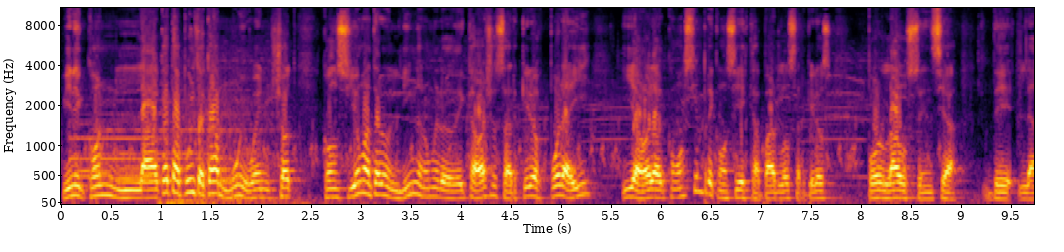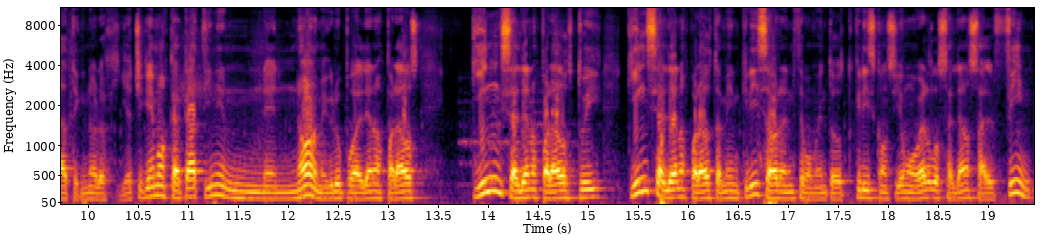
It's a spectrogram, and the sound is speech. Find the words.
Viene con la catapulta acá, muy buen shot. Consiguió matar un lindo número de caballos arqueros por ahí. Y ahora, como siempre, consigue escapar los arqueros por la ausencia de la tecnología. Chequemos que acá tiene un enorme grupo de aldeanos parados 15 aldeanos parados Twig, 15 aldeanos parados también Chris. Ahora en este momento Chris consiguió mover los aldeanos al fin,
